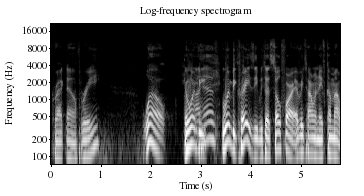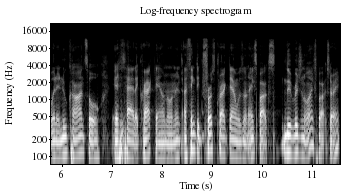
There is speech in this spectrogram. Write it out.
Crackdown 3. Well, It wouldn't I be have- it wouldn't be crazy because so far every time when they've come out with a new console, it's had a crackdown on it. I think the first crackdown was on Xbox, the original Xbox, right?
